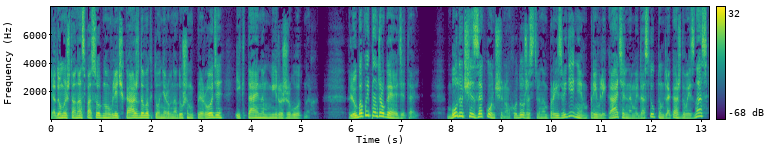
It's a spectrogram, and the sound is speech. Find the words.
Я думаю, что она способна увлечь каждого, кто неравнодушен к природе и к тайнам мира животных. Любопытна другая деталь. Будучи законченным художественным произведением, привлекательным и доступным для каждого из нас,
